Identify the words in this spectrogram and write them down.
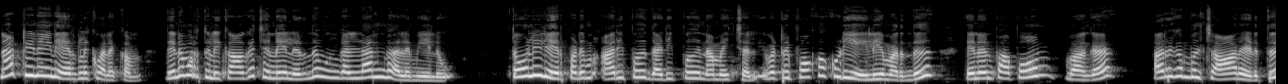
நாட்டினை நேர்களுக்கு வணக்கம். தினமொரு துளிக்காக சென்னையிலிருந்து உங்கள் அன்பு அலமேலு. தோலில் ஏற்படும் அரிப்பு தடிப்பு நமைச்சல் இவற்றை போக்கக்கூடிய எளிய மருந்து என்னன்னு பார்ப்போம். வாங்க. அருகம்புல் சாறு எடுத்து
